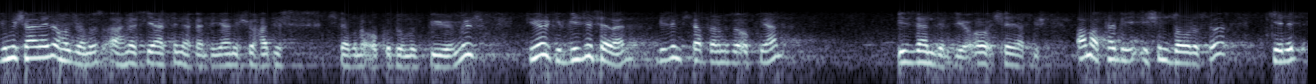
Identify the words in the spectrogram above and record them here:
Gümüşhaneli hocamız Ahmet Siyahattin Efendi, yani şu hadis kitabını okuduğumuz büyüğümüz, diyor ki bizi seven, bizim kitaplarımızı okuyan bizdendir diyor, o şey yapmış. Ama tabii işin doğrusu gelip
